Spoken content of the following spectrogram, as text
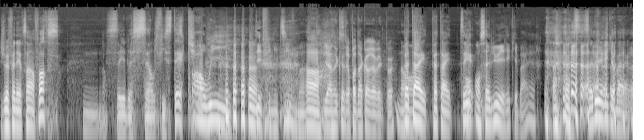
je veux finir ça en force. Hmm, Non. C'est le selfie stick. Ah oui, définitivement. Ah, Il y en a qui ne seraient pas d'accord avec toi. Non. peut-être, peut-être. On, on salue Eric Hébert. Salut Eric Hébert.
